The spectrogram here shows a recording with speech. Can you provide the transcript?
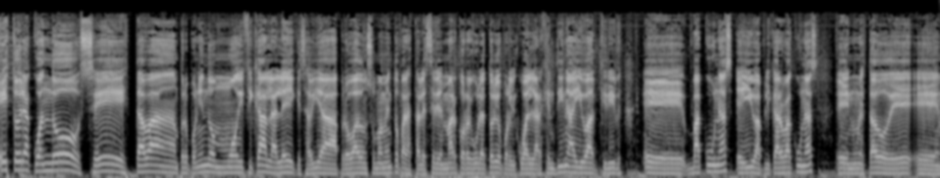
Esto era cuando se estaba proponiendo modificar la ley que se había aprobado en su momento para establecer el marco regulatorio por el cual la Argentina iba a adquirir eh, vacunas e iba a aplicar vacunas en un estado de eh,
